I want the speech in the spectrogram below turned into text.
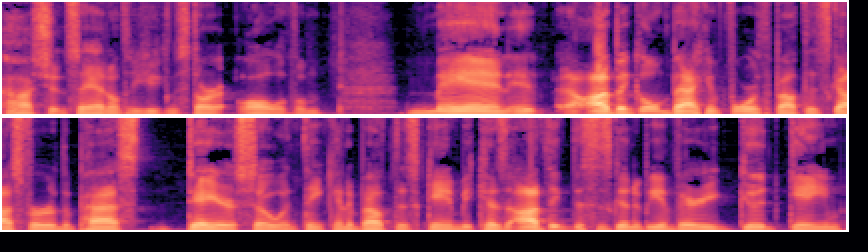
I shouldn't say I don't think you can start all of them. Man, it, I've been going back and forth about this, guys, for the past day or so and thinking about this game because I think this is going to be a very good game.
